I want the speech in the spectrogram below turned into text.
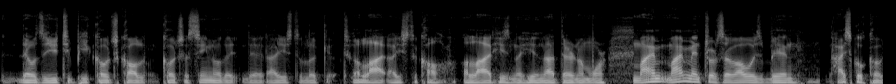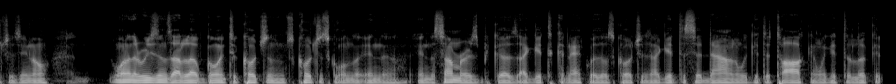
There was a UTP coach called Coach Asino that, that I used to look at a lot. I used to call a lot. He's not, he's not there no more. My my mentors have always been high school coaches. You know, one of the reasons I love going to coaching coaching school in the in the in the summer is because I get to connect with those coaches. I get to sit down and we get to talk and we get to look at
